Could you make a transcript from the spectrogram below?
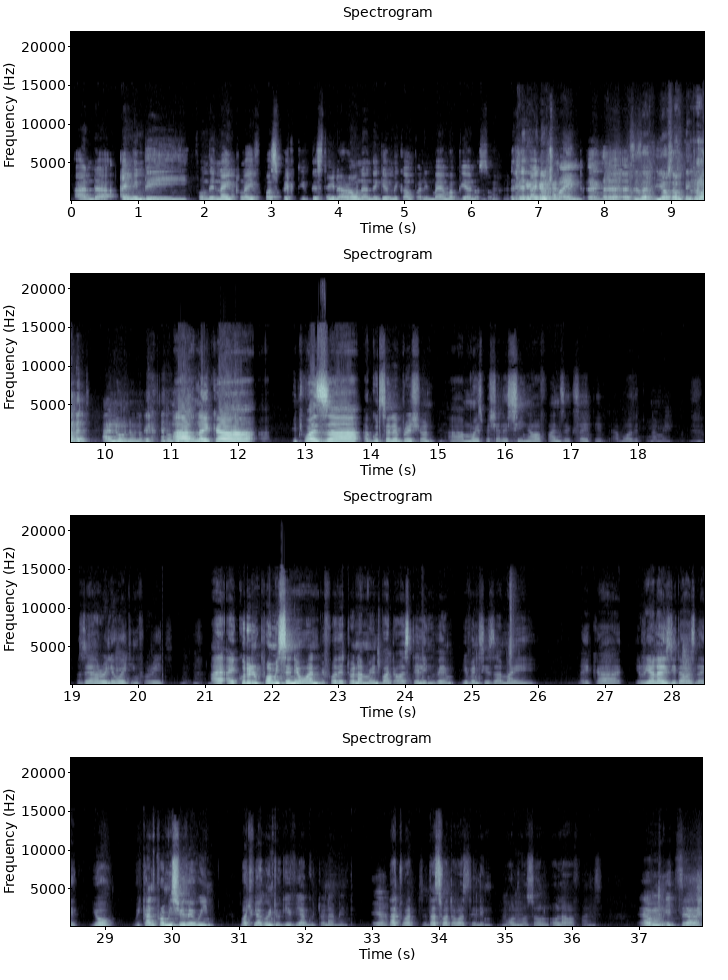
And uh, I mean, they from the nightlife perspective, they stayed around and they gave me company in my amapiano, so I don't mind. Caesar, you have something to add? Ah, no, no, no. no. uh, like uh, it was uh, a good celebration, uh, more especially seeing our fans excited about the tournament because they are really waiting for it. I, I couldn't promise anyone before the tournament, but I was telling them, even Caesar, my like uh, he realized it. I was like, "Yo, we can't promise you the win, but we are going to give you a good tournament." Yeah. That's what that's what I was telling almost all, all our fans. Um, it's uh,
